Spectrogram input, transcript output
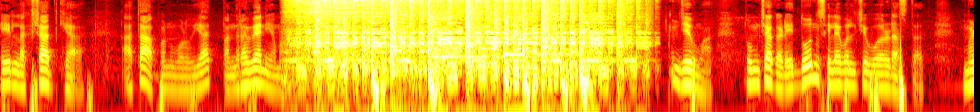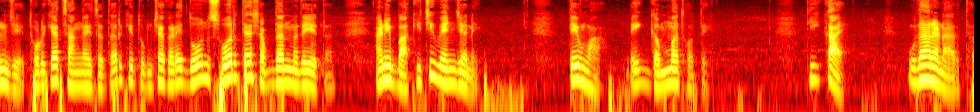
हे लक्षात घ्या. आता आपण वळूयात पंधराव्या नियमा जेव्हा तुमच्याकडे दोन सिलेबलचे वर्ड असतात म्हणजे थोडक्यात सांगायचं तर की तुमच्याकडे दोन स्वर त्या शब्दांमध्ये येतात आणि बाकीची व्यंजने. तेव्हा एक गंमत होते. ती काय? उदाहरणार्थ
